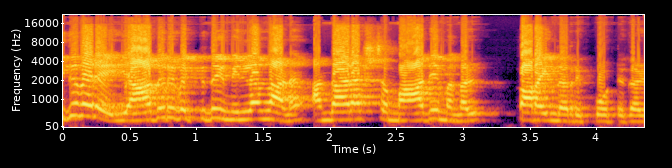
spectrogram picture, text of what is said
ഇതുവരെ യാതൊരു വ്യക്തതയും ഇല്ലെന്നാണ് അന്താരാഷ്ട്ര മാധ്യമങ്ങൾ പറയുന്ന റിപ്പോർട്ടുകൾ.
